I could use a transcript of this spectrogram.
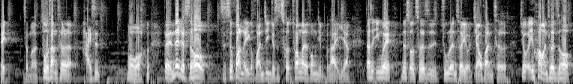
哎，怎么坐上车了还是 Volvo？对，那个时候只是换了一个环境，就是车窗外的风景不太一样，但是因为那时候车子租赁车有交换车，结果哎换完车之后。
